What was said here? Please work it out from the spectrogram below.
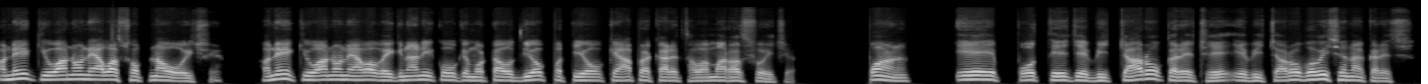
અનેક યુવાનોને આવા સ્વપ્નાઓ હોય છે. અનેક યુવાનોને આવા વૈજ્ઞાનિકો કે મોટા ઉદ્યોગપતિઓ કે આ પ્રકારે થવામાં રસ હોય છે. પણ એ પોતે જે વિચારો કરે છે, એ વિચારો ભવિષ્યના કરે છે.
